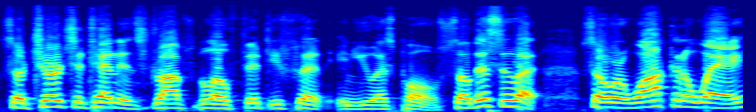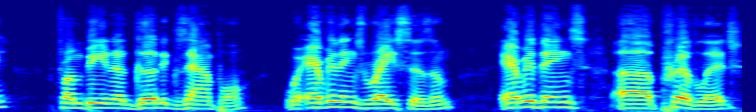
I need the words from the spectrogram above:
So church attendance drops below 50% in U.S. polls. So this is what, so we're walking away from being a good example where everything's racism, everything's uh, privilege.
